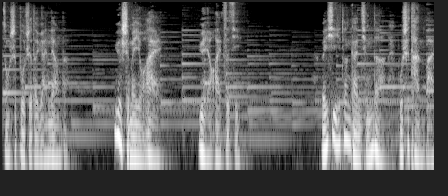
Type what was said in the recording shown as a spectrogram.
总是不值得原谅的。越是没有爱，越要爱自己。维系一段感情的不是坦白，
